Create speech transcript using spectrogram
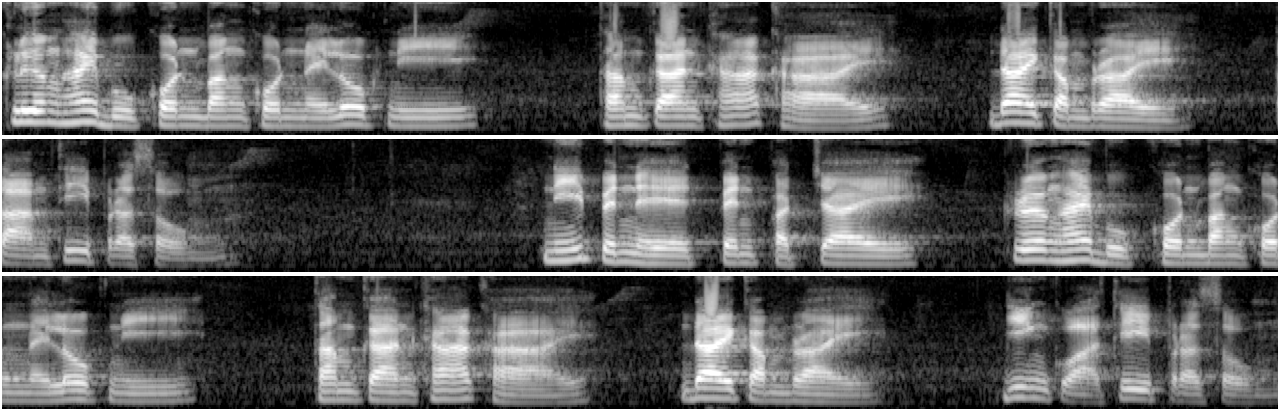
เครื่องให้บุคคลบางคนในโลกนี้ทำการค้าขายได้กำไรตามที่ประสงค์ นี้เป็นเหตุเป็นปัจจัยเครื่องให้บุคคลบางคนในโลกนี้ทำการค้าขายได้กำไร ยิ่งกว่าที่ประสงค์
